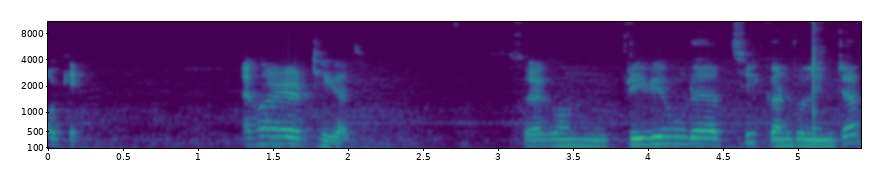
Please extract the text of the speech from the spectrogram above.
ওকে এখন এটা ঠিক আছে। সো এখন প্রিভিউ মোডে যাচ্ছি কন্ট্রোল ইন্টার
